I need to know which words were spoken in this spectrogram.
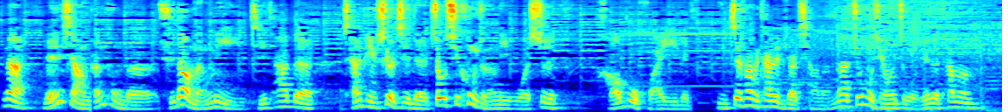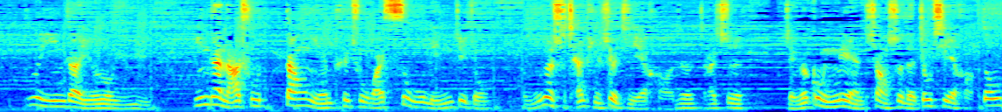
那联想传统的渠道能力以及它的产品设计的周期控制能力，我是毫不怀疑的。你这方面它是比较强的。那就目前为止，我觉得他们不应该犹犹豫豫，应该拿出当年推出 Y 四五零这种，无论是产品设计也好，这还是。整个供应链上市的周期也好，都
